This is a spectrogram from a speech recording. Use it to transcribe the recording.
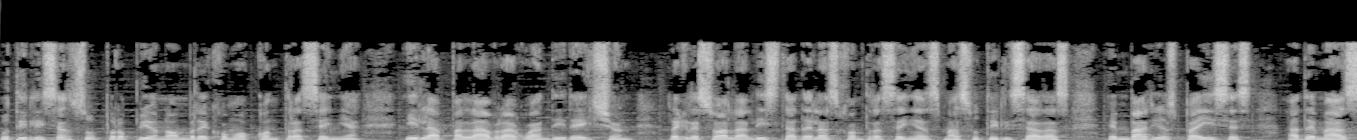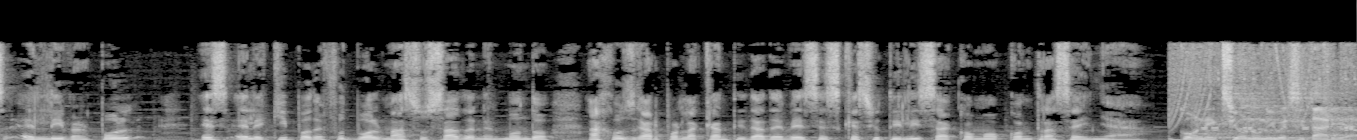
utilizan su propio nombre como contraseña y la palabra One Direction regresó a la lista de las contraseñas más utilizadas en varios países. Además, el Liverpool es el equipo de fútbol más usado en el mundo a juzgar por la cantidad de veces que se utiliza como contraseña. Conexión Universitaria.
